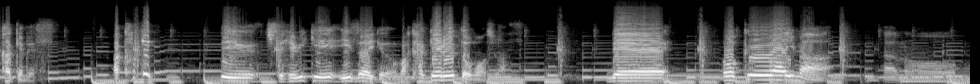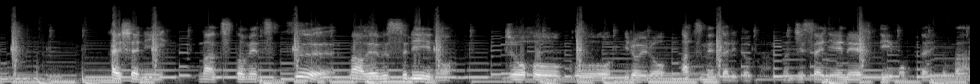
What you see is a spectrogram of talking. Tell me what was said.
かけです。まあ、かけっていう、ちょっと響き言いづらいけど、まあ、かけると申します。で、僕は今、あのー会社に、まあ、勤めつつ、まあ、Web3 の情報をこう、いろいろ集めたりとか、まあ、実際に NFT 持ったりとか、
